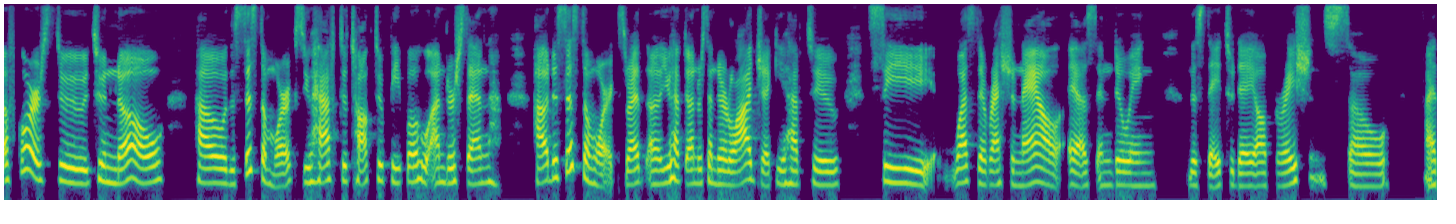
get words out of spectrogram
of course, to, to know how the system works, you have to talk to people who understand how the system works, right? Uh, you have to understand their logic. You have to see what's their rationale is in doing this day to day operations. So I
